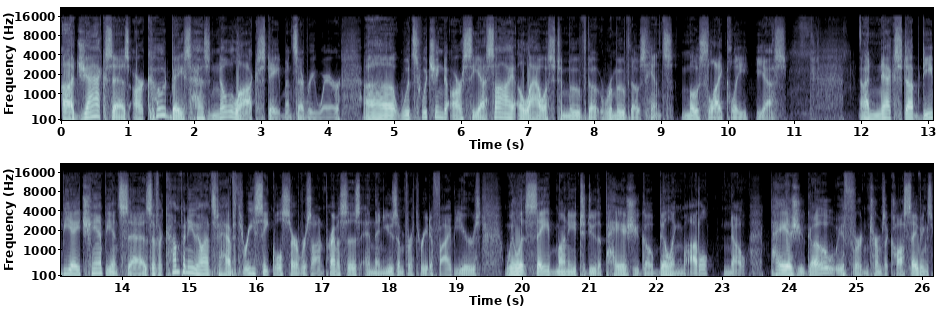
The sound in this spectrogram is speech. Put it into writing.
Uh, Jack says our code base has NOLOCK statements everywhere. Uh, would switching to RCSI allow us to move the remove those hints? Most likely, yes. Uh, next up, DBA Champion says if a company wants to have three SQL servers on premises and then use them for three to five years, will it save money to do the pay as you go billing model? No. Pay as you go, if in terms of cost savings,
